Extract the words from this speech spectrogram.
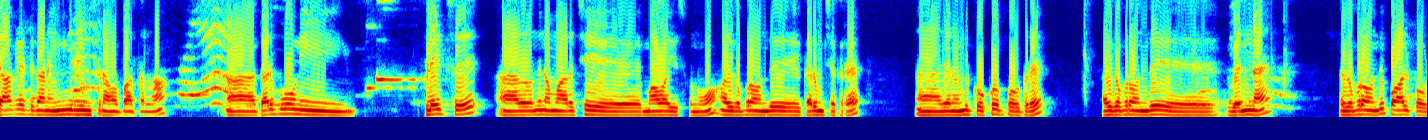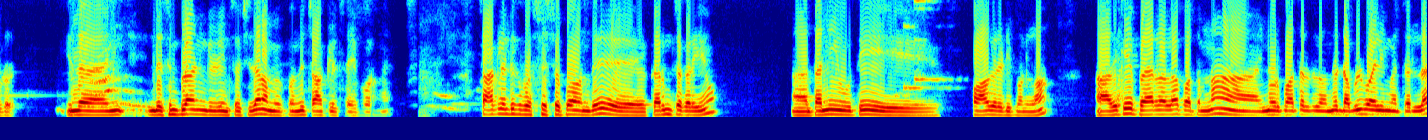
சாக்லேட்டுக்கான இன்க்ரீடியன்ஸ் நம்ம பார்த்துடலாம். கருப்பூனி ஃப்ளேக்ஸு அதை வந்து நம்ம அரைச்சி மாவாக யூஸ் பண்ணுவோம். அதுக்கப்புறம் வந்து கரும்பு சக்கரை தென் வந்து கொக்கோ பவுட்ரு அதுக்கப்புறம் வந்து வெண்ணெய் அதுக்கப்புறம் வந்து பால் பவுடர் இந்த இந்த சிம்பிளான இன்க்ரீடியன்ஸ் வச்சு தான் நம்ம இப்போ வந்து சாக்லேட் செய்ய போகிறோங்க சாக்லேட்டுக்கு ஃபஸ்ட்டு ஸ்டெப்பாக வந்து கரும்பு சர்க்கரையும் தண்ணி ஊற்றி பாகு ரெடி பண்ணலாம். அதுக்கே பேரலாக பார்த்தோம்னா இன்னொரு பாத்திரத்தில் வந்து டபுள் பாயிலிங் மெத்தடில்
